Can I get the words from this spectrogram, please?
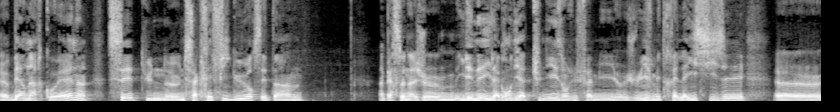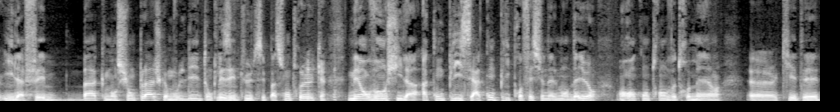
euh, Bernard Cohen, c'est une, une sacrée figure, c'est un un personnage. Euh, il est né, il a grandi à Tunis dans une famille euh, juive mais très laïcisée. Euh, il a fait bac mention plage, comme vous le dites, donc les études c'est pas son truc. Mais en revanche, il a accompli, s'est accompli professionnellement. D'ailleurs, en rencontrant votre mère. qui était,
